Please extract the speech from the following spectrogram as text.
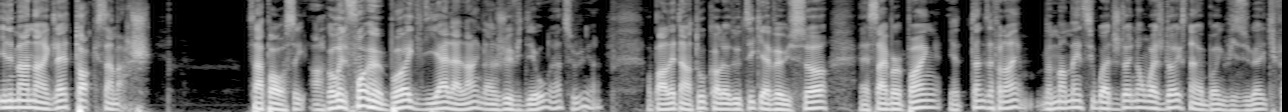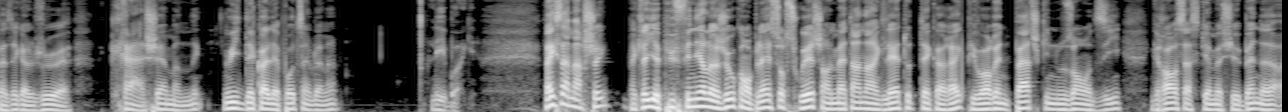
Il met en anglais, toc, ça marche. Ça a passé. Encore une fois, un bug lié à la langue dans le jeu vidéo, hein, tu vois. hein? On parlait tantôt de Call of Duty qui avait eu ça, euh, Cyberpunk, il y a tant de affaires. Je me demande même si Watch Dogs, non, Watch Dogs, c'était un bug visuel qui faisait que le jeu euh, crashait à un moment donné. Lui, il décollait pas, tout simplement. Les bugs. Fait que ça a marché. Là, il a pu finir le jeu au complet sur Switch en le mettant en anglais, tout était correct. Puis avoir une patch qu'ils nous ont dit, grâce à ce que M. Ben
